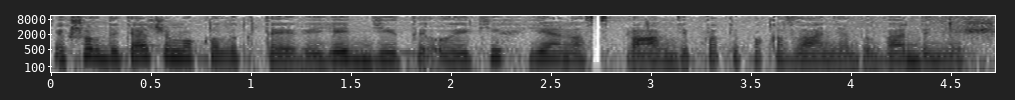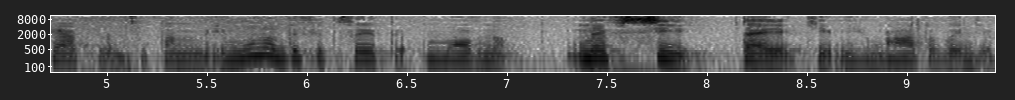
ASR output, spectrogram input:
Якщо в дитячому колективі є діти, у яких є насправді протипоказання до введення щеплень, це там імунодефіцити, умовно, не всі те, які їх багато видів.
